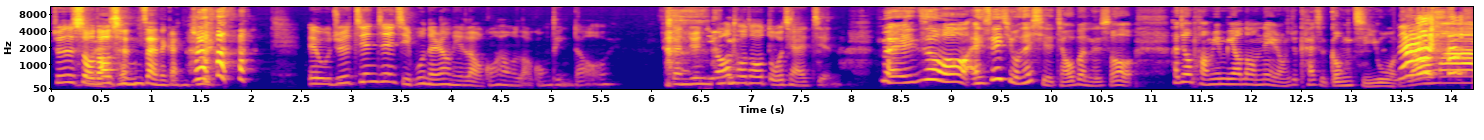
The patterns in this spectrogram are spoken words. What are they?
就是受到称赞的感觉。哎、欸，我觉得今天这一集不能让你老公和我老公听到，感觉你要偷偷躲起来剪。没错，哎、欸，这一集我在写脚本的时候，他就旁边瞄到内容就开始攻击我，你知道吗？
